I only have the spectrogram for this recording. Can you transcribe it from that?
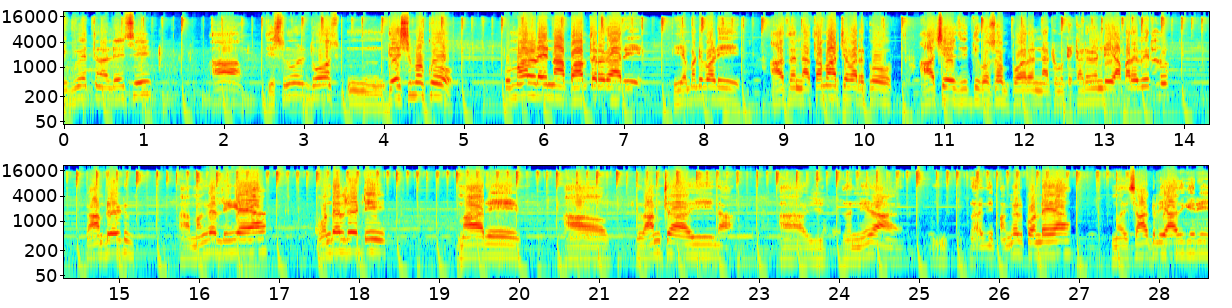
ఎగువెత్తున లేచి ఆ విష్ణువుని దోష దేశముకు కుమారుడైన బాబ్దర్ గారి ఎమ్మటిపడి అతన్ని హతమార్చే వరకు ఆశయసిద్ధి కోసం పోరన్నటువంటి కడవండి అమరవీరులు కాంప్లేడు ఆ మంగళ లింగయ్య కొండల రెడ్డి మరి రామచ ఈయన అది మంగళ కొండయ్య మరి సాకలి యాదగిరి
